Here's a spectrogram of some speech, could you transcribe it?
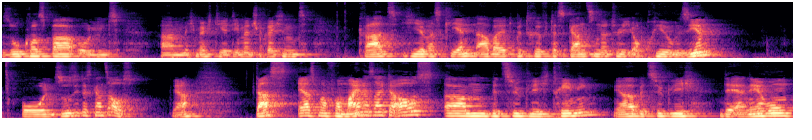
so kostbar und ähm, ich möchte hier dementsprechend gerade hier, was Klientenarbeit betrifft, das Ganze natürlich auch priorisieren. Und so sieht das Ganze aus. Ja. Das erstmal von meiner Seite aus ähm, bezüglich Training, ja, bezüglich der Ernährung.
